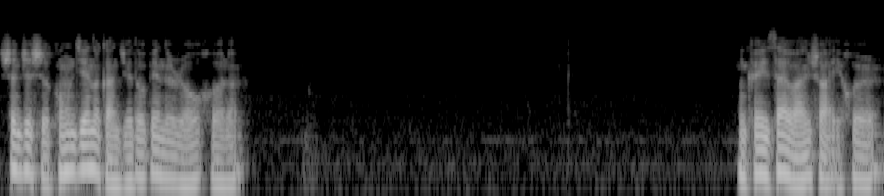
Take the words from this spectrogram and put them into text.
甚至使空间的感觉都变得柔和了。你可以再玩耍一会儿，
